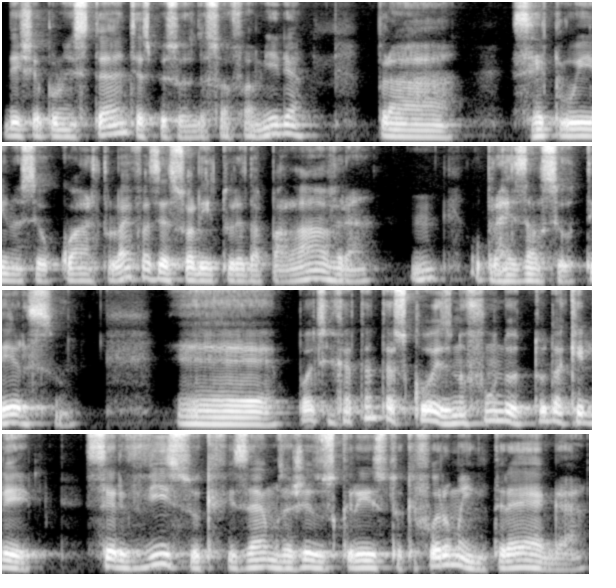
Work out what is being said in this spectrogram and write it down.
deixa por um instante as pessoas da sua família para se recluir no seu quarto lá e fazer a sua leitura da palavra, hum? ou para rezar o seu terço, é, pode significar tantas coisas. No fundo, todo aquele serviço que fizemos a Jesus Cristo, que for uma entrega,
